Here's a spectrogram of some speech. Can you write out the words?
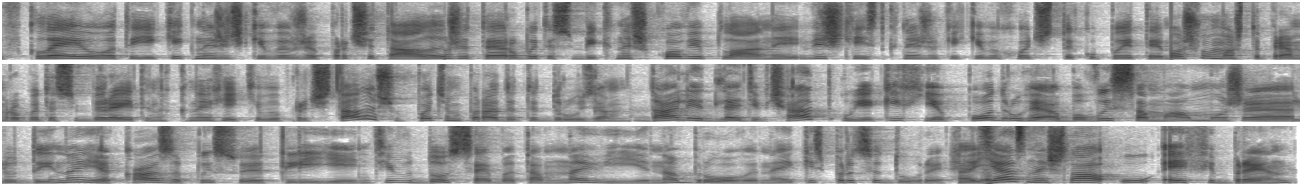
вклеювати, які книжечки ви вже прочитали. Можете робити собі книжкові плани, вішліст книжок, які ви хочете купити. Або ж ви можете прямо робити собі рейтинг книг, які ви прочитали, щоб потім порадити друзям. Далі для дівчат, у яких є подруги, або ви сама може людина, яка записує клієнтів до себе там на вії, на брови, на якісь процедури. Е, Я знайшла у Ефі Бренд.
